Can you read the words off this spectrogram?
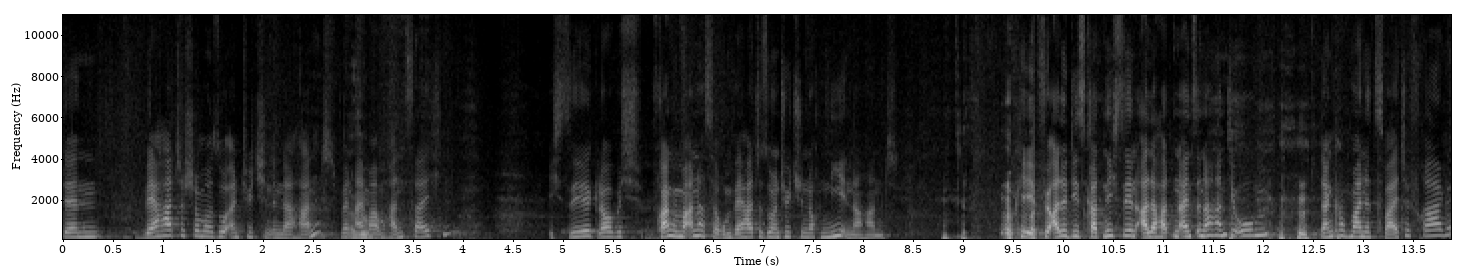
Denn wer hatte schon mal so ein Tütchen in der Hand, wenn also, einmal im Handzeichen? Ich sehe, glaube ich, fragen wir mal andersherum, wer hatte so ein Tütchen noch nie in der Hand? Okay, für alle, die es gerade nicht sehen, alle hatten eins in der Hand hier oben. Dann kommt meine zweite Frage.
